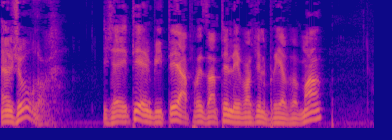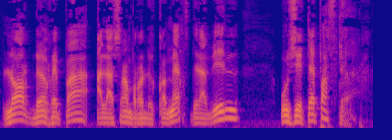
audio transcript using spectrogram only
Un jour, j'ai été invité à présenter l'évangile brièvement lors d'un repas à la chambre de commerce de la ville où j'étais pasteur.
